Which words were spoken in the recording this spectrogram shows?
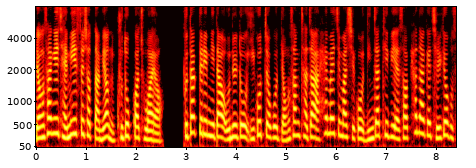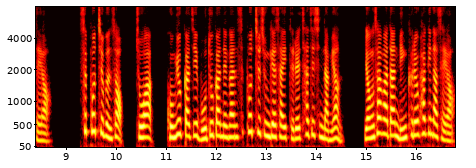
영상이 재미있으셨다면 구독과 좋아요 부탁드립니다. 오늘도 이곳저곳 영상 찾아 헤매지 마시고 닌자TV에서 편하게 즐겨보세요. 스포츠 분석, 조합, 공유까지 모두 가능한 스포츠 중계 사이트를 찾으신다면 영상 하단 링크를 확인하세요.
